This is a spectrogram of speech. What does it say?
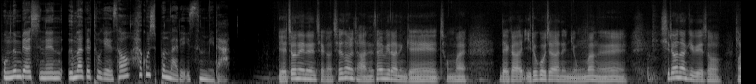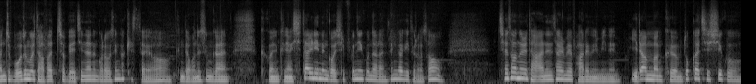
봄눈별 씨는 음악을 통해서 하고 싶은 말이 있습니다. 예전에는 제가 최선을 다하는 삶이라는 게 정말 내가 이루고자 하는 욕망을 실현하기 위해서 완전 모든 걸 다 바쳐 매진하는 거라고 생각했어요. 근데 어느 순간 그건 그냥 시달리는 것일 뿐이구나라는 생각이 들어서 최선을 다하는 삶의 바른 의미는 일한 만큼 똑같이 쉬고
